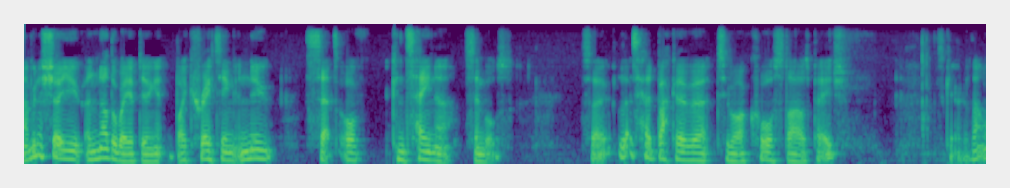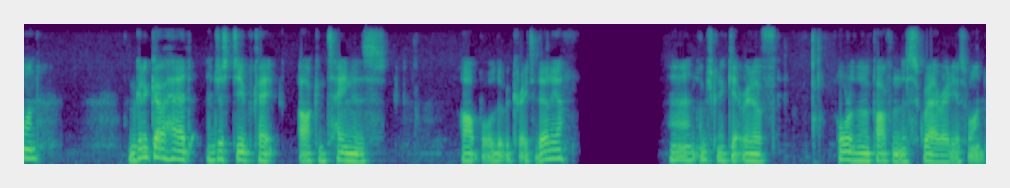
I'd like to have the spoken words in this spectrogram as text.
now I'm going to show you another way of doing it by creating a new set of container symbols. So let's head back over to our core styles page. Let's get rid of that one. I'm going to go ahead and just duplicate our containers artboard that we created earlier. And I'm just going to get rid of all of them apart from the square radius one.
